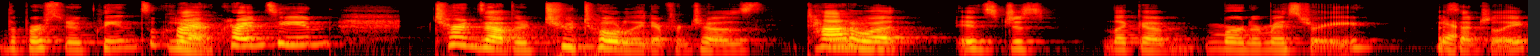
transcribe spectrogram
the person who cleans the cri- Yeah. crime scene. Turns out they're two totally different shows. Tatort mm-hmm. is just like a murder mystery Yeah. essentially.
